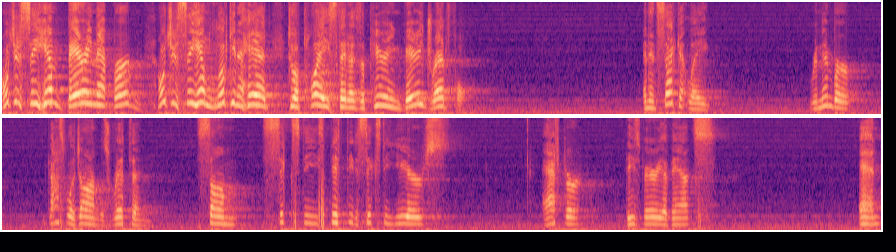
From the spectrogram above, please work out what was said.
I want you to see him bearing that burden. I want you to see him looking ahead to a place that is appearing very dreadful. And then, secondly, remember, Gospel of John was written some 60, 50 to 60 years after these very events. And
